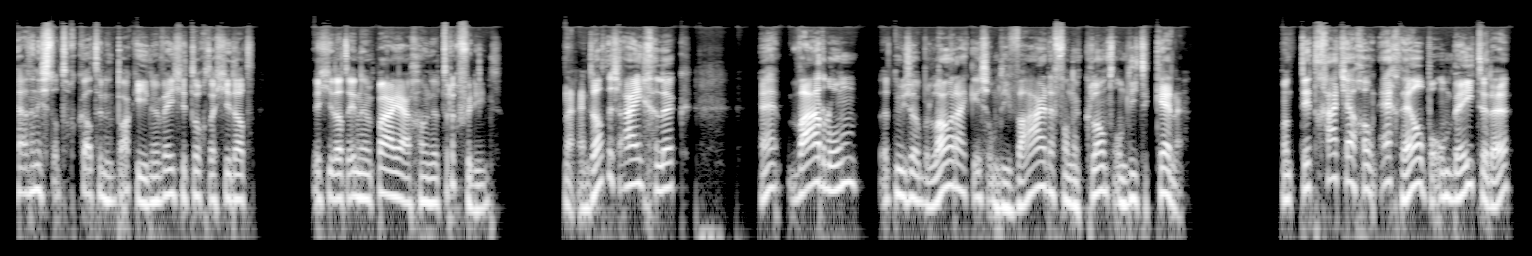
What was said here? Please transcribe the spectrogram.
Ja, dan is dat toch kat in het bakkie. Dan weet je toch dat je dat, dat, je dat in een paar jaar gewoon hebt terugverdiend. Nou, en dat is eigenlijk hè, waarom het nu zo belangrijk is om die waarde van een klant, om die te kennen. Want dit gaat jou gewoon echt helpen om betere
